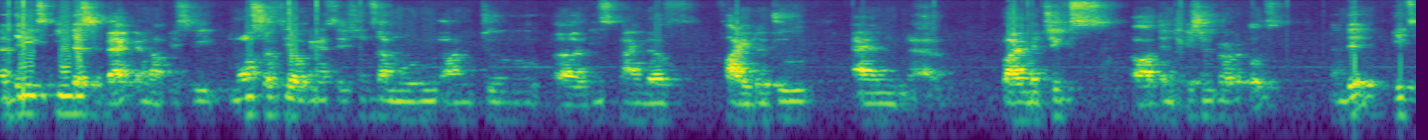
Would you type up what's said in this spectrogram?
And then it's industry back, and obviously most of the organizations are moving on to uh, these kind of FIDO2 and uh, biometrics authentication protocols. And then it's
